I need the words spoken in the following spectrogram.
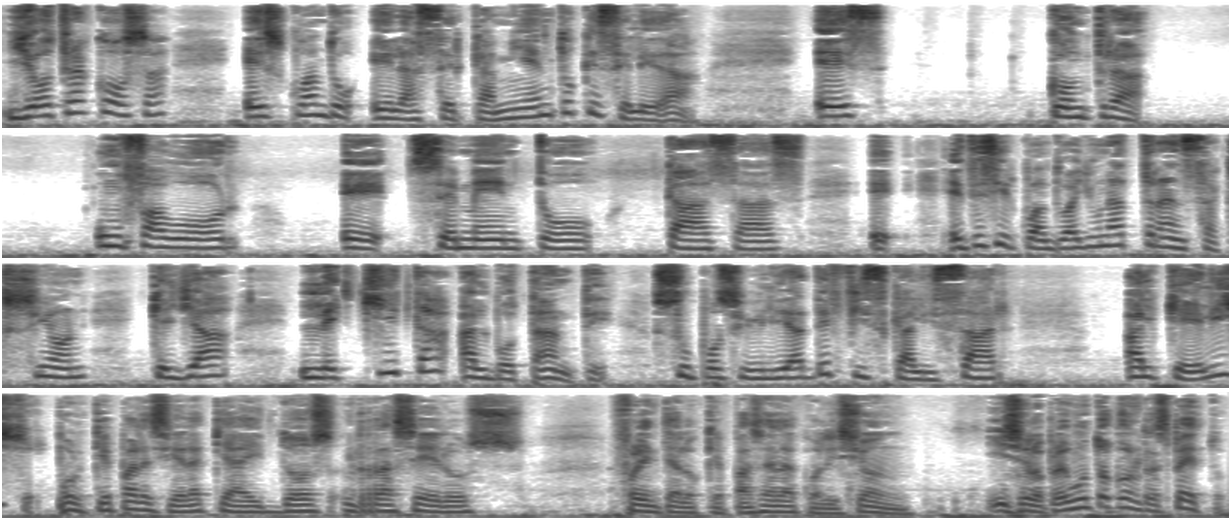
Y otra cosa es cuando el acercamiento que se le da es contra un favor, eh, cemento, casas, eh, es decir, cuando hay una transacción que ya le quita al votante su posibilidad de fiscalizar al que elige. ¿Por qué pareciera que hay dos raseros frente a lo que pasa en la coalición? Y se lo pregunto con respeto,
